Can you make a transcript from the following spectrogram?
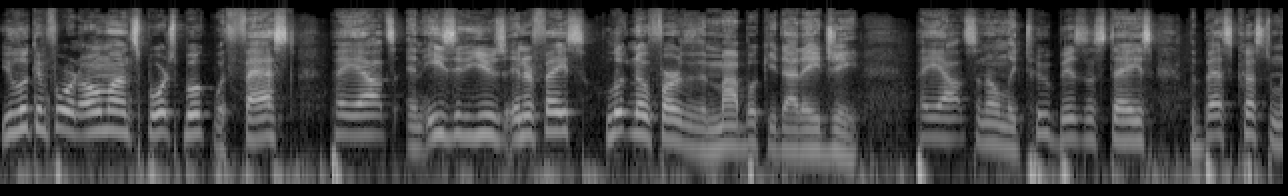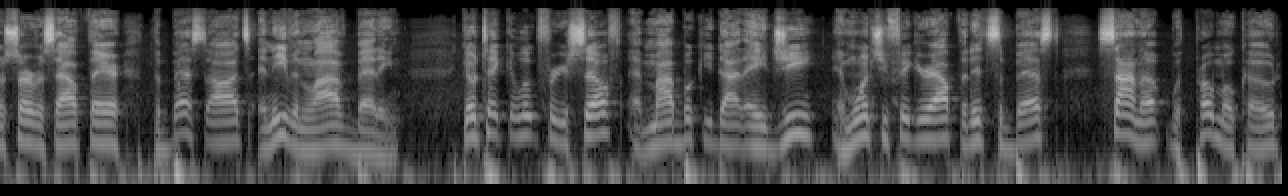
You looking for an online sports book with fast payouts and easy to use interface? Look no further than mybookie.ag. Payouts in only two business days, the best customer service out there, the best odds, and even live betting. Go take a look for yourself at mybookie.ag, and once you figure out that it's the best, sign up with promo code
